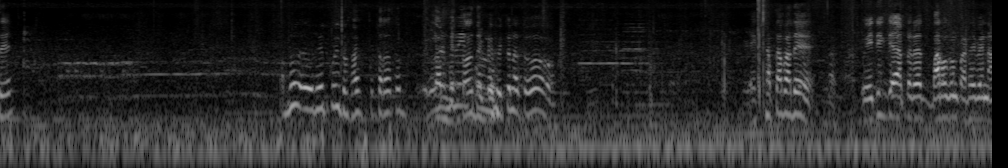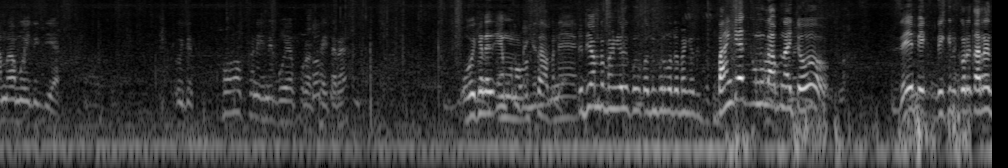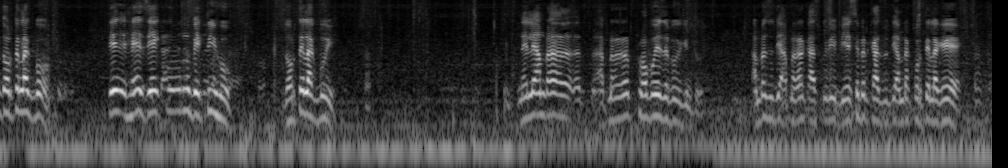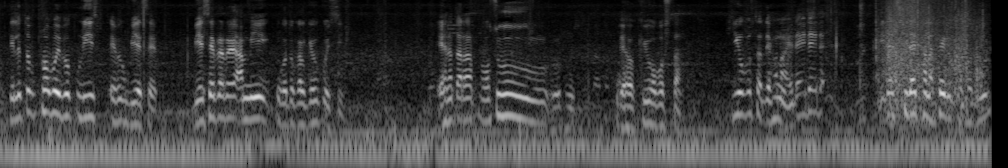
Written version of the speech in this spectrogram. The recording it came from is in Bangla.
আছে। আমরা রেড করি তো স্যার তো তারা তো জানবে তারা দেখবে। হইতো না তো। এক সপ্তাহ বাদে ওই দিক দিয়ে আপনারা বারো জন পাঠাবেন আমরা ওই দিক দিয়ে। ওই যে সবখানে এনে বইয়া পুরা খাই তারা। ওইখানে এমন অবস্থা মানে এটি আমরা ভাঙিয়ে কদিন পর পরে ভাঙিয়ে দিতে কোনো লাভ নাই তো। যে বিক- বিক্রি করে তারে ধরতে লাগবো। হে যে কোনো ব্যক্তি হোক ধরতে লাগবোই। নাহলে আমরা, আপনারা ফ্লপ হয়ে যাব কিন্তু। আমরা যদি আপনারা কাজ করি বিএসএফ এর কাজ যদি আমরা করতে লাগে, তাহলে তো ফ্লপ হইব পুলিশ এবং বিএসএফ বিএসএফ এর আমি গতকালকেও কইছি এখানে তারা প্রচুর দেহ কি অবস্থা কি অবস্থা দেখো না, এটা এটা এটা এটা সিরাই থানা থেকে কত দূর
